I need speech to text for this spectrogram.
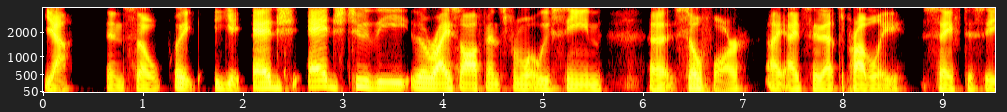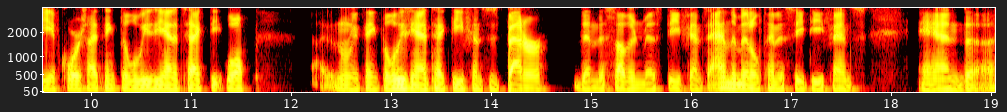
Yeah. And so like edge edge to the the Rice offense from what we've seen uh, so far. I, I'd say that's probably safe to see. Of course, I think the Louisiana Tech de- well, I don't really think the Louisiana Tech defense is better than the Southern Miss defense and the Middle Tennessee defense, and uh,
